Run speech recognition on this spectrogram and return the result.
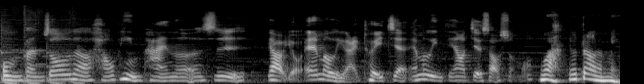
我们本周的好品牌呢是要由 Emily 来推荐。Emily 今天要介绍什么？哇，又到了每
